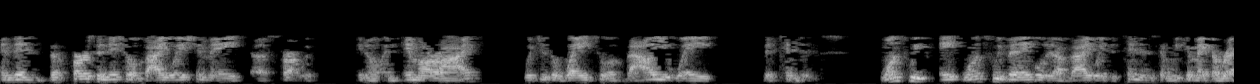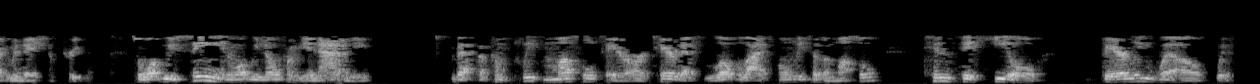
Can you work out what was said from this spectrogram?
And then the first initial evaluation may uh, start with, you know, an MRI which is a way to evaluate the tendons. Once we've once we've been able to evaluate the tendons, then we can make a recommendation of treatment. So what we've seen and what we know from the anatomy that a complete muscle tear or a tear that's localized only to the muscle tends to heal fairly well with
